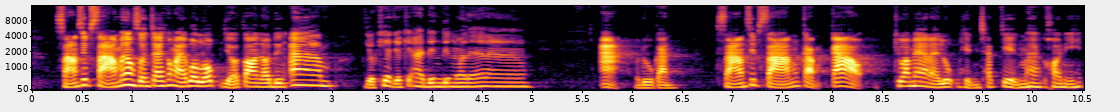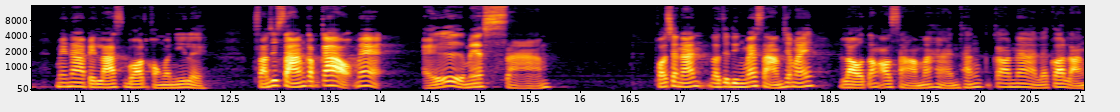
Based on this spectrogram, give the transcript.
33ไม่ต้องสนใจเครื่อหมายบวกลบ เดี๋ยวตอนเราดึงอ้ามเดี๋ยวเครียดเดี๋ยวเครียดดึงดึงมาเลยนะ อะ มาดูกัน33กับ9คิดว่าแม่อะไรลูก เห็นชัดเจนมากข้อนี้ ไม่น่าเป็น last boss ของวันนี้เลย33กับ9แม่ เออแม่3เพราะฉะนั้นเราจะดึงแม่3ใช่ไหม เราต้องเอา3มมาหารทั้งก้อนหน้าและก็หลัง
